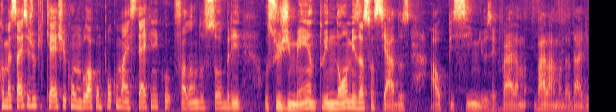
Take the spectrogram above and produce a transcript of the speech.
começar esse JukiCast com um bloco um pouco mais técnico, falando sobre o surgimento e nomes associados ao PC Music. Vai lá, vai lá Amanda, dali.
